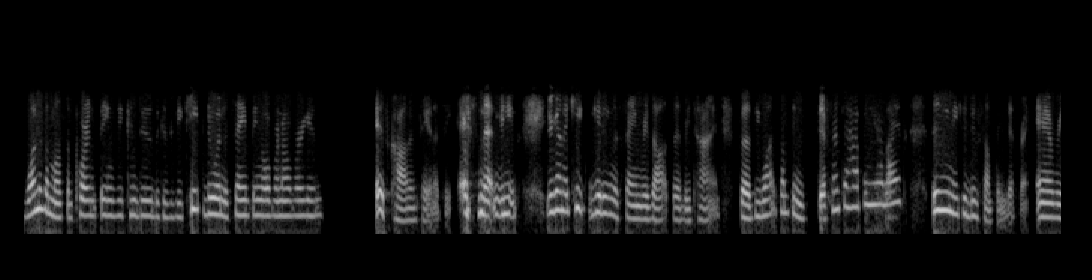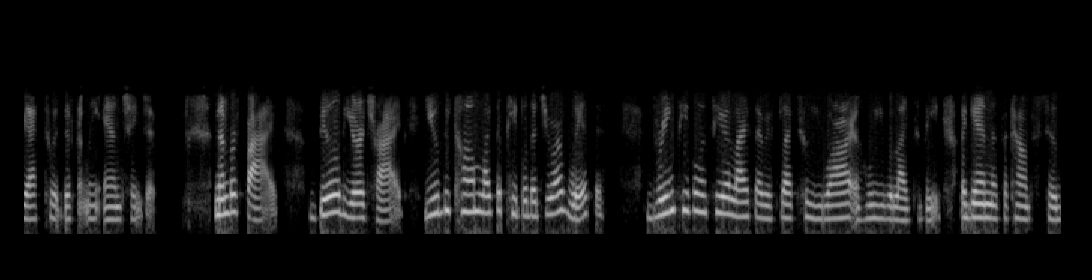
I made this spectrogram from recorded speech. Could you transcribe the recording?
one of the most important things you can do because if you keep doing the same thing over and over again, it's called insanity. And that means you're going to keep getting the same results every time. So if you want something different to happen in your life, then you need to do something different and react to it differently and change it. Number five, build your tribe. You become like the people that you are with. Bring people into your life that reflect who you are and who you would like to be. Again, this accounts to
